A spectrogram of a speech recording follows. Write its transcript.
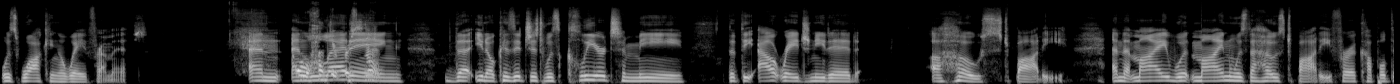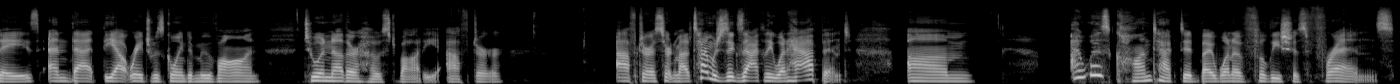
was walking away from it, and and oh, letting the you know because it just was clear to me that the outrage needed a host body and that my what mine was the host body for a couple days and that the outrage was going to move on to another host body after after a certain amount of time which is exactly what happened um I was contacted by one of Felicia's friends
